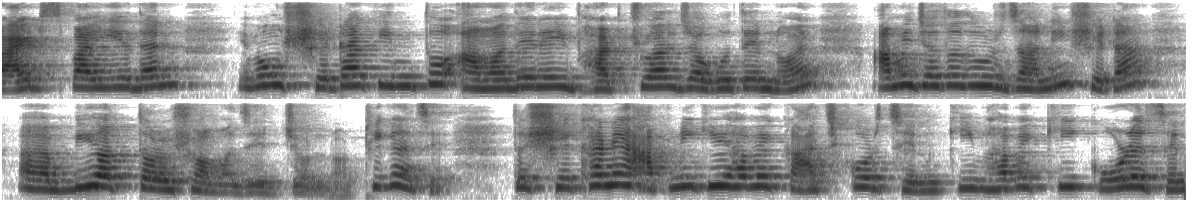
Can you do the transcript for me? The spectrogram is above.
রাইটস পাইয়ে দেন এবং সেটা কিন্তু আমাদের এই ভার্চুয়াল জগতে নয়। আমি যতদূর জানি সেটা বৃহত্তর সমাজের জন্য, ঠিক আছে? তো সেখানে আপনি কীভাবে কাজ করছেন, কীভাবে কি করেছেন,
